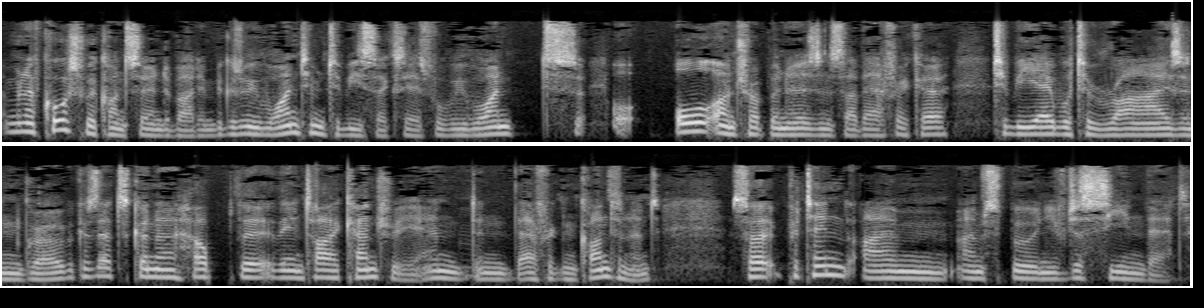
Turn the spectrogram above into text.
I mean, of course, we're concerned about him because we want him to be successful. We want all entrepreneurs in South Africa to be able to rise and grow because that's going to help the, the entire country and, and the African continent. So pretend I'm I'm Sbu and you've just seen that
